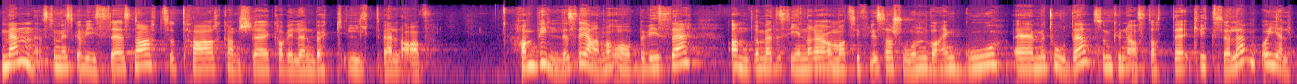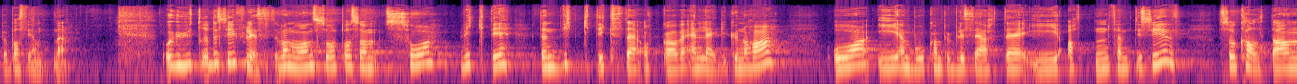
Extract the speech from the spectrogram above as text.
Men som vi skal vise snart, så tar kanskje Carl Wilhelm Buck litt vel av. Han ville så gjerne overbevise andre medisinere om at sivilisasjonen var en god eh, metode som kunne erstatte kvikksølvet og hjelpe pasientene. Å utrydde syfilis var noe han så på som så viktig, den viktigste oppgave en lege kunne ha. Og i en bok han publiserte i 1857, så kalte han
